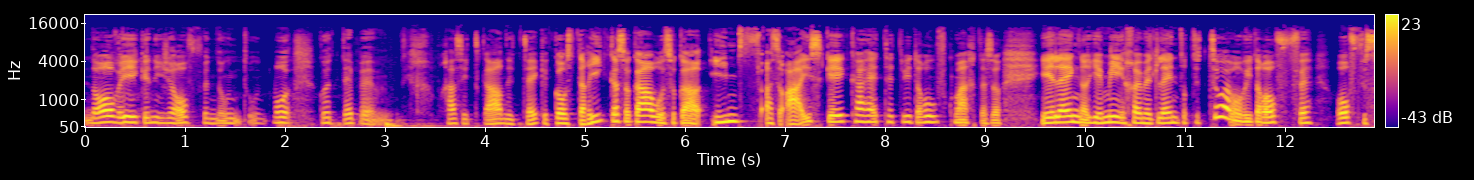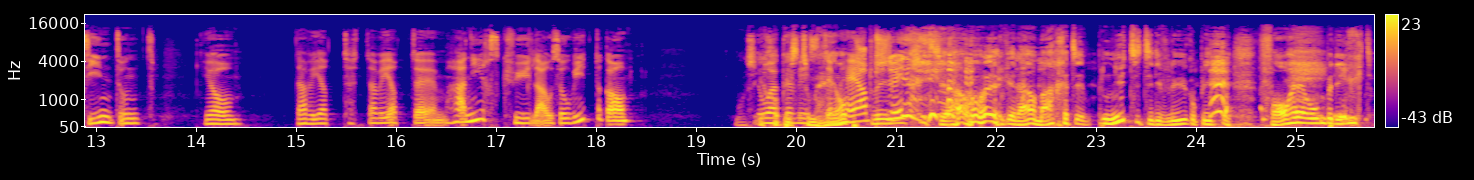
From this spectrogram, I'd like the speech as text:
Norwegen ist offen und, und wo, gut, eben, ich kann es jetzt gar nicht sagen, Costa Rica sogar, wo sogar Impf, also 1G hat, hat wieder aufgemacht. Also je länger, je mehr kommen die Länder dazu, die wieder offen, offen sind und ja, da wird, da wird, ähm, habe ich das Gefühl, auch so weitergehen. Muss ich bis zum Herbst, Herbst ja, genau, machen Sie, nützen Sie die Flüge bitte vorher unbedingt.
